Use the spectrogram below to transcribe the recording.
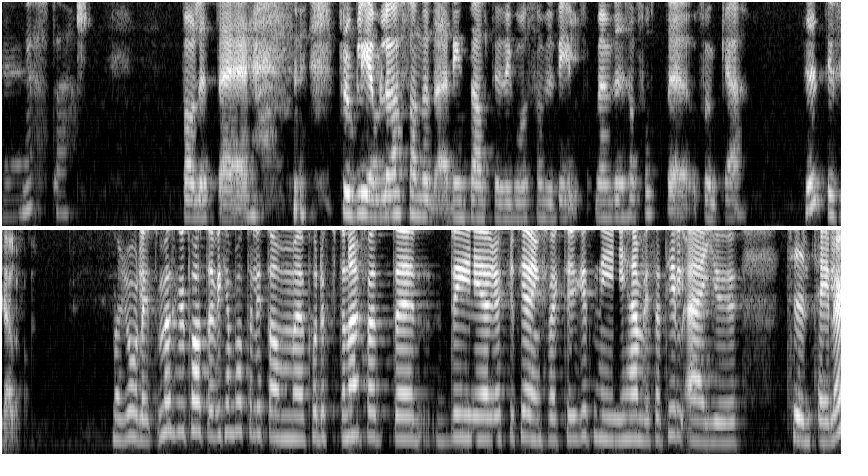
Ehm, just det. Vara lite problemlösande där, det är inte alltid det går som vi vill men vi har fått det att funka hittills i alla fall. Vad roligt. Men ska vi, prata, vi kan prata lite om eh, produkterna för att eh, det rekryteringsverktyget ni hänvisar till är ju Team Taylor,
